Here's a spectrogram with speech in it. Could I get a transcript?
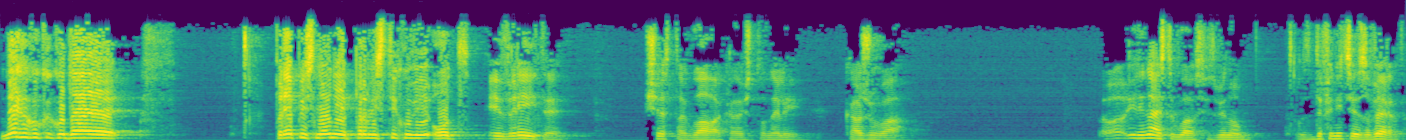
некако како да е препис на оние први стихови од евреите, шеста глава, каде што, нели, кажува, 11 глава, се извинувам, дефиниција за верата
